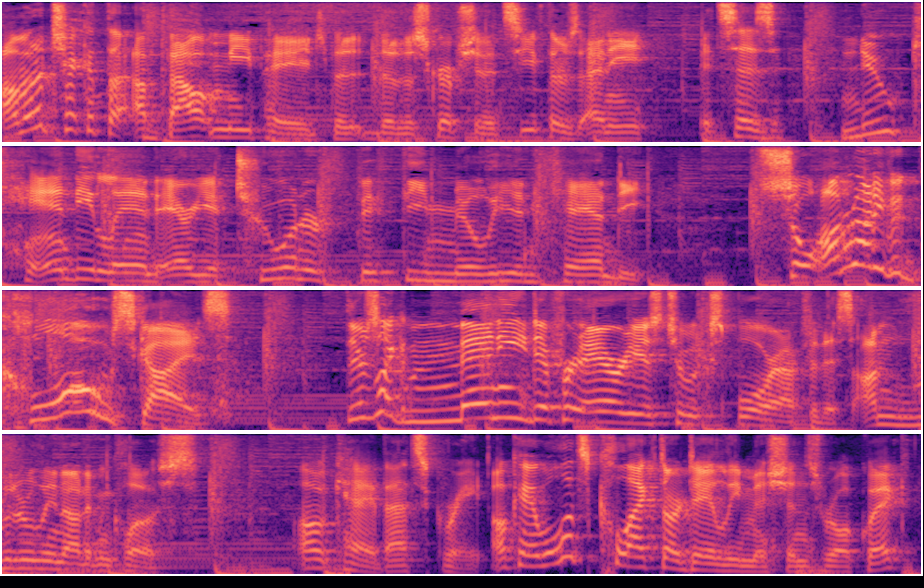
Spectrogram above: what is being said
I'm gonna check out the About Me page, the, the description, and see if there's any. It says, new Candyland area, 250 million candy. So I'm not even close, guys. There's like many different areas to explore after this. I'm literally not even close. Okay, that's great. Okay, well, let's collect our daily missions real quick.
